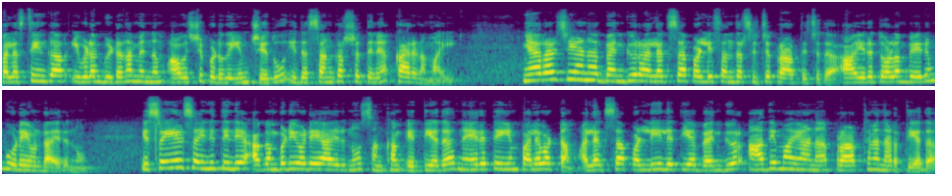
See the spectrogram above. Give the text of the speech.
പലസ്തീൻകാർ ഇവിടം വിടണമെന്നും ആവശ്യപ്പെടുകയും ചെയ്തു. ഇത് സംഘർഷത്തിന് കാരണമായി. ഞായറാഴ്ചയാണ് ബൻഗ്യൂർ അലക്സ പള്ളി സന്ദർശിച്ച് പ്രാർത്ഥിച്ചത്. ആയിരത്തോളം പേരും കൂടെ ഉണ്ടായിരുന്നു. ഇസ്രയേൽ സൈന്യത്തിന്റെ അകമ്പടിയോടെയായിരുന്നു സംഘം എത്തിയത്. നേരത്തെയും പലവട്ടം അലക്സ പള്ളിയിലെത്തിയ ബൻഗ്യൂർ ആദ്യമായാണ് പ്രാർത്ഥന നടത്തിയത്.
